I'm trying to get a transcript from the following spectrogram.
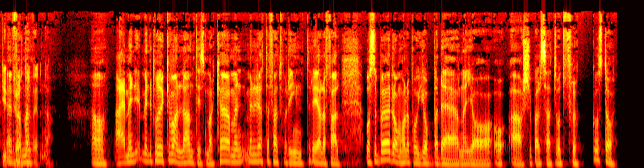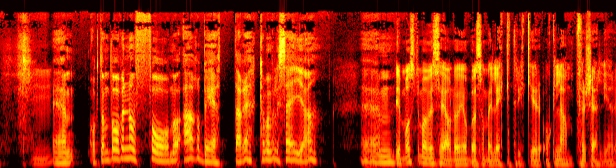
Du Men pratar man- väl? Ja. Ja, nej, men, men det brukar vara en lantismarkör, men, men i detta fallet var det inte det i alla fall. Och så började de hålla på att jobba där när jag och Archibald satt och åt frukost. Då. Ehm, och de var väl någon form av arbetare, kan man väl säga. Ehm, Det måste man väl säga om de jobbar som elektriker och lampförsäljare.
